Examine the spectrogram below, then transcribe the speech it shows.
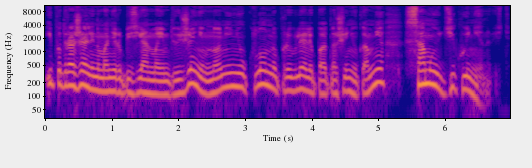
и подражали на манер обезьян моим движениям, но они неуклонно проявляли по отношению ко мне самую дикую ненависть.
